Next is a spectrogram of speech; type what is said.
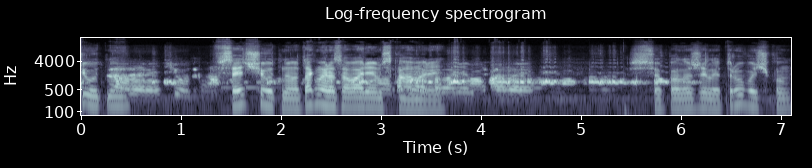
чутно. Камери, чутно. Все чутно. Так ми розговорюємо. Розмовляємо з камери. Все, положили трубочку.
